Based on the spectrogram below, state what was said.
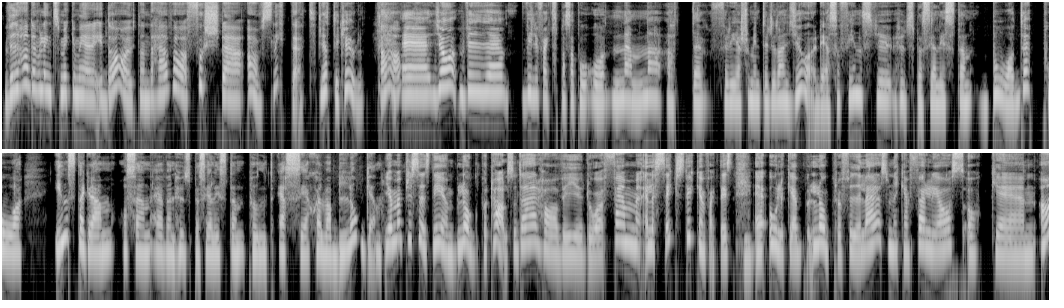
Vi hade väl inte så mycket mer idag utan det här var första avsnittet. Jättekul! Ja. Eh, ja, vi eh, vill ju faktiskt passa på att nämna att eh, för er som inte redan gör det så finns ju hudspecialisten både på Instagram och sen även hudspecialisten.se, själva bloggen. Ja men precis, det är en bloggportal. Så där har vi ju då fem eller sex stycken faktiskt eh, olika bloggprofiler som ni kan följa oss och eh, ja,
